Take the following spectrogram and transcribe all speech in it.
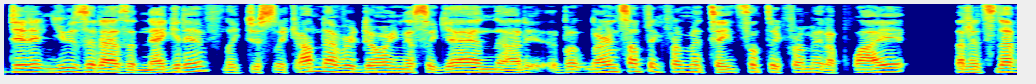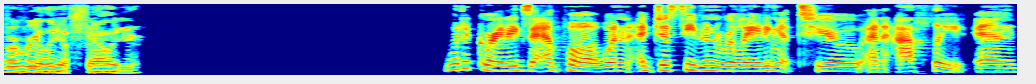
didn't use it as a negative, like just like I'm never doing this again, but learn something from it, take something from it, apply it, then it's never really a failure. What a great example when just even relating it to an athlete and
